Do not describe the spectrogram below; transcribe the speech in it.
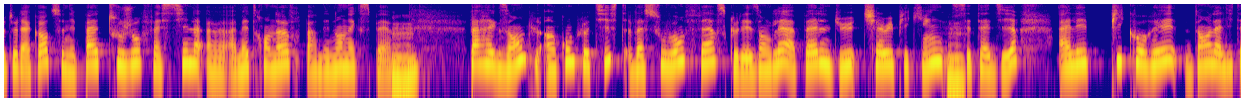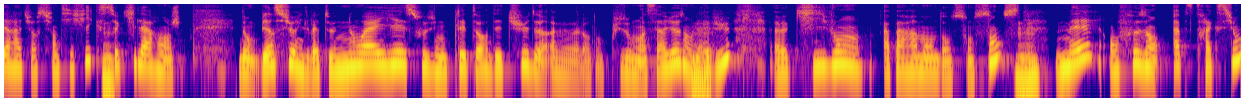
te, l'accorde, ce n'est pas toujours facile euh, à mettre en œuvre par des non-experts. Mhm. Par exemple, un complotiste va souvent faire ce que les Anglais appellent du cherry picking, Mhm. c'est-à-dire aller picorer dans la littérature scientifique ce qui l'arrange. Donc, bien sûr, il va te noyer sous une pléthore d'études, euh, alors donc plus ou moins sérieuses, on l'a vu, euh, qui vont apparemment dans son sens, mais en faisant abstraction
